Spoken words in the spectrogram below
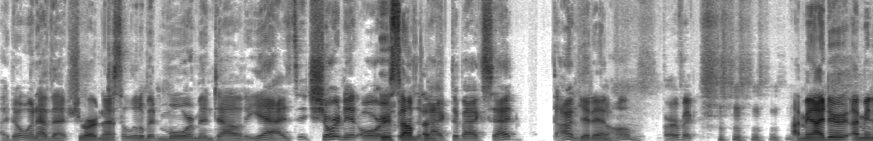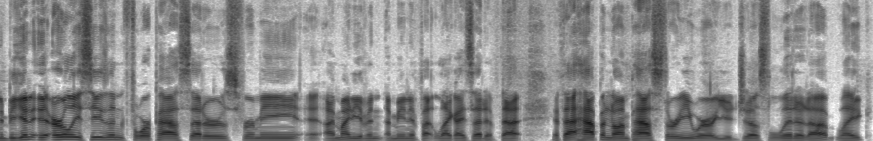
i don't want to have that shorten it just a little bit more mentality yeah it's, it's shorten it or Do if it was a something. back-to-back set done Get in. home perfect i mean i do i mean the beginning early season four pass setters for me eh, i might even i mean if I, like i said if that if that happened on pass three where you just lit it up like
